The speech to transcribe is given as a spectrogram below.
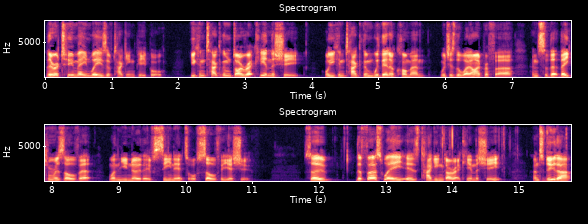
There are two main ways of tagging people. You can tag them directly in the sheet, or you can tag them within a comment, which is the way I prefer, and so that they can resolve it when you know they've seen it or solved the issue. So the first way is tagging directly in the sheet, and to do that,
